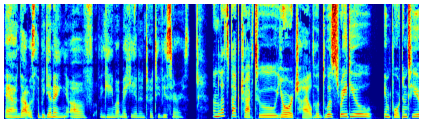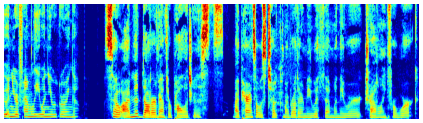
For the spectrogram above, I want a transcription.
And that was the beginning of thinking about making it into a TV series. And let's backtrack to your childhood. Was radio important to you and your family when you were growing up? So I'm the daughter of anthropologists my parents always took my brother and me with them when they were traveling for work.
